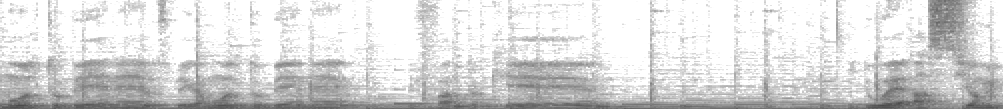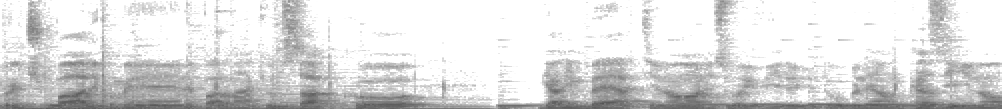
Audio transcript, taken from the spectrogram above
molto bene, lo spiega molto bene il fatto che i due assiomi principali, come ne parla anche un sacco Galimberti no? nei suoi video YouTube, ne ha un casino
